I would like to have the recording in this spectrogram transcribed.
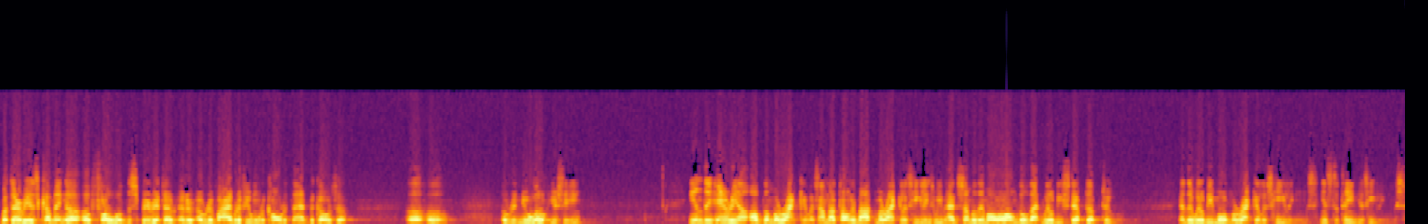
But there is coming a, a flow of the Spirit, a, a, a, revival, if you want to call it that, because uh, uh, uh, a renewal, you see, in the area of the miraculous. I'm not talking about miraculous healings. We've had some of them all along, though that will be stepped up too. And there will be more miraculous healings, instantaneous healings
